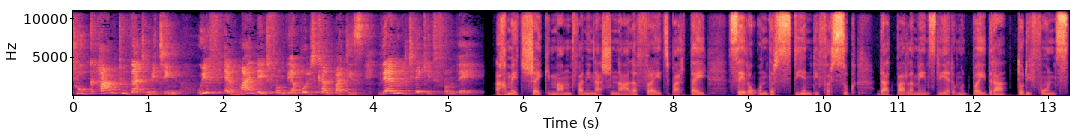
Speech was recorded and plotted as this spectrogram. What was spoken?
to come to that meeting with a mandate from their political parties. Then we'll take it from there. Ahmed Sheikh Imam van die Nasionale Vryheidsparty sê hulle ondersteun die versoek dat parlementslede moet bydra tot die fonds.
